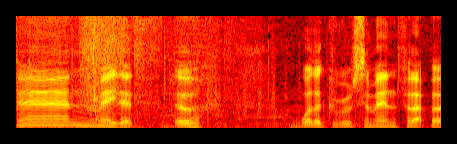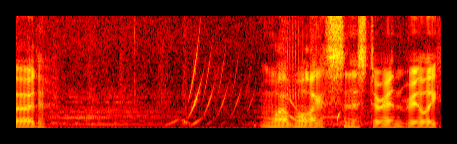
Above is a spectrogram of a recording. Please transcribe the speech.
And made it. Ugh. What a gruesome end for that bird. Well, more like a sinister end, really.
